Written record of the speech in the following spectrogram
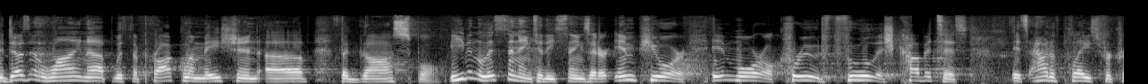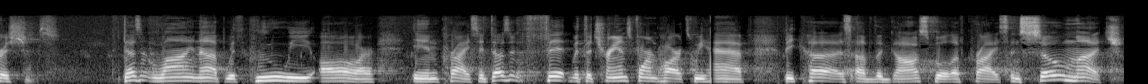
It doesn't line up with the proclamation of the gospel. Even listening to these things that are impure, immoral, crude, foolish, covetous, it's out of place for Christians. It doesn't line up with who we are in Christ. It doesn't fit with the transformed hearts we have because of the gospel of Christ. And so much,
